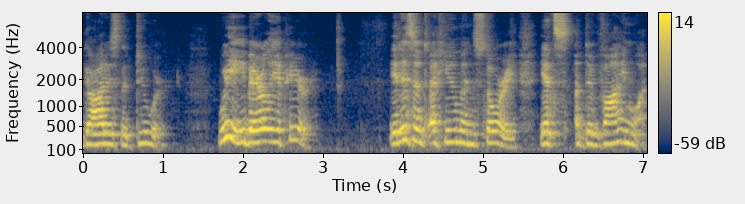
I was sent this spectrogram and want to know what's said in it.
God is the doer. We barely appear. It isn't a human story. It's a divine one.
